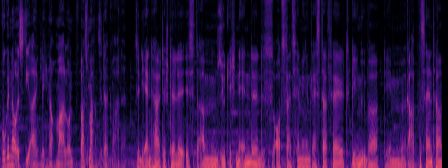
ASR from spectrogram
Wo genau ist die eigentlich nochmal und was machen Sie da gerade? Also die Endhaltestelle ist am südlichen Ende des Ortsteils Hemmingen-Westerfeld gegenüber dem Gartencenter.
